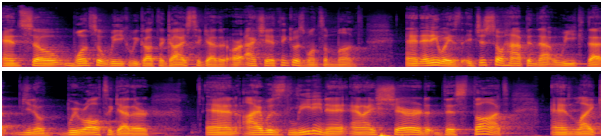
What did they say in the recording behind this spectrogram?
And so once a week we got the guys together, or actually I think it was once a month. And anyways, it just so happened that week that, you know, we were all together and I was leading it and I shared this thought and like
